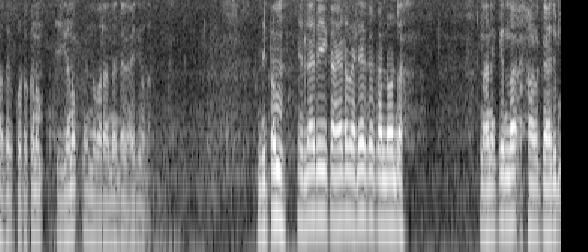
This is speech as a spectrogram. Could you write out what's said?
അത് കൊടുക്കണം ചെയ്യണം എന്ന് പറയുന്നതിന്റെ കാര്യം അതാണ്. ഇതിപ്പം എല്ലാവരും ഈ കായയുടെ വിലയൊക്കെ കണ്ടുകൊണ്ട് നനയ്ക്കുന്ന ആൾക്കാരും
